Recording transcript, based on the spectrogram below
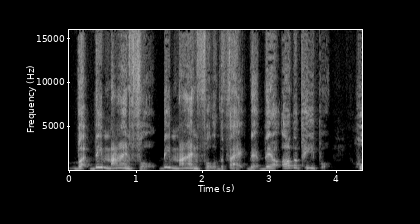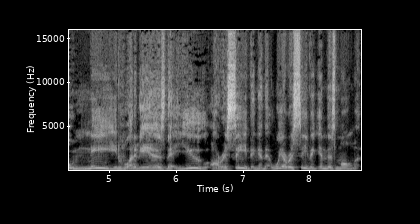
But be mindful, be mindful of the fact that there are other people who need what it is that you are receiving and that we are receiving in this moment.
